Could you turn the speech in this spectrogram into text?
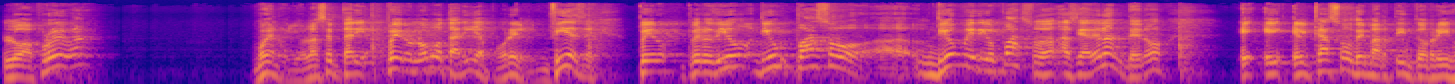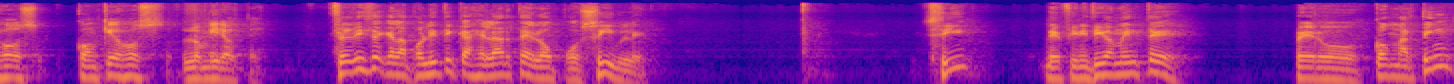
lo aprueba, bueno, yo lo aceptaría, pero no votaría por él. Fíjese, pero, pero dio, dio un paso, ah, dio medio paso hacia adelante, ¿no? E, e, el caso de Martín Torrijos, ¿con qué ojos lo mira usted? Se dice que la política es el arte de lo posible. Sí, definitivamente, pero con Martín,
